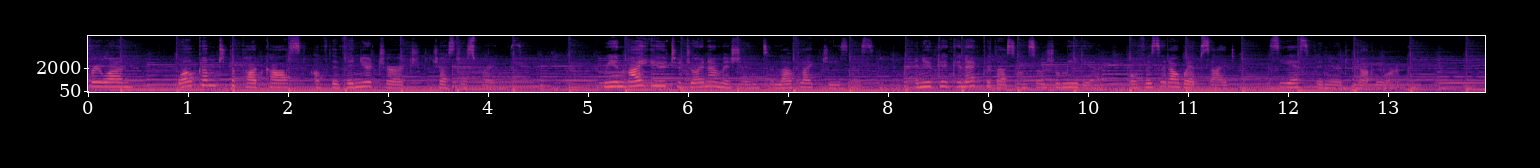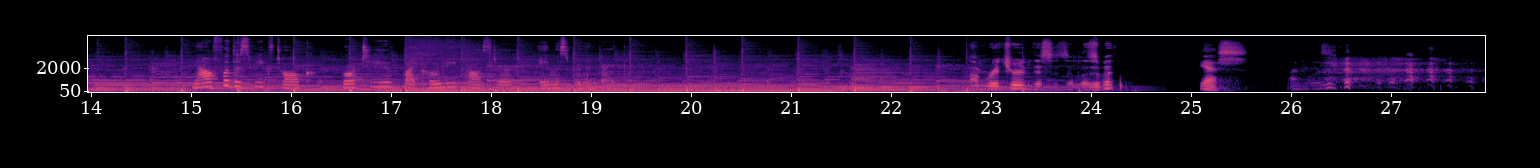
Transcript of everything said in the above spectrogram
everyone. Welcome to the podcast of the Vineyard Church, Chester Springs. We invite you to join our mission to love like Jesus, and you can connect with us on social media or visit our website, csvineyard.org. Now for this week's talk, brought to you by co lead pastor Amos Grunendijk. I'm Richard. This is Elizabeth. Yes, I'm Elizabeth.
